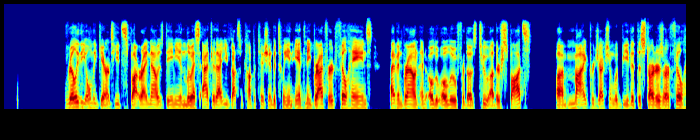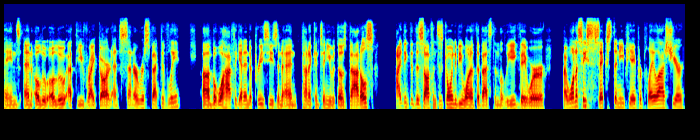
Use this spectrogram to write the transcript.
really the only guaranteed spot right now is Damien Lewis. After that, you've got some competition between Anthony Bradford, Phil Haynes, Evan Brown and Olu Olu for those two other spots. Um, my projection would be that the starters are Phil Haynes and Olu Olu at the right guard and center, respectively. Um, but we'll have to get into preseason and kind of continue with those battles. I think that this offense is going to be one of the best in the league. They were, I want to say, sixth in EPA per play last year.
